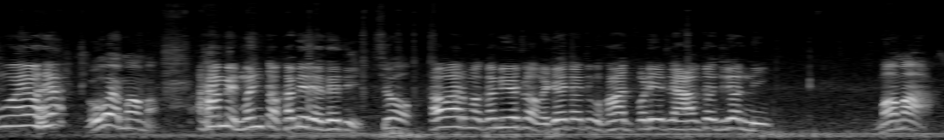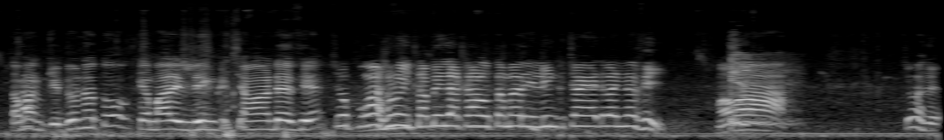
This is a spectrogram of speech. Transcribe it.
તું આવ્યો છે ઓય મામા હા મેં મને તો ખબર જ શું સવારમાં ગમે એટલો વજે તો હાથ પડી એટલે આવતો રહ્યો નહીં મામા તમને કીધું નતું કે મારી લિંક ચાંડે છે જો પોસડું તબેલા ટાળું તમારી લિંક ચા નથી મામા શું છે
